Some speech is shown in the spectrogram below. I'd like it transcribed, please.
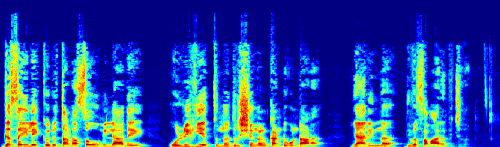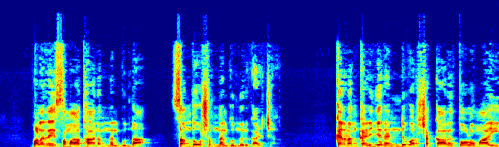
ഗസയിലേക്ക് ഒരു തടസ്സവുമില്ലാതെ ഒഴുകിയെത്തുന്ന ദൃശ്യങ്ങൾ കണ്ടുകൊണ്ടാണ് ഞാൻ ഇന്ന് ദിവസം ആരംഭിച്ചത്. വളരെ സമാധാനം നൽകുന്ന സന്തോഷം നൽകുന്ന ഒരു കാഴ്ച. കാരണം കഴിഞ്ഞ രണ്ട് വർഷക്കാലത്തോളമായി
